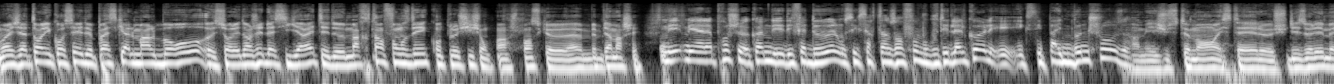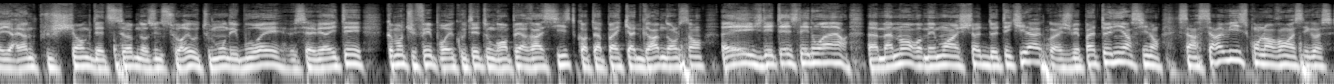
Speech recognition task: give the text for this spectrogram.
Moi, j'attends les conseils de Pascal Marlborough euh, sur les dangers de la cigarette et de Martin Fonzdé contre le chichon. hein. Je pense que ça a bien marché. Mais, mais à l'approche euh, quand même des, des fêtes de Noël, on sait que certains enfants vont goûter de l'alcool et, et que c'est pas une bonne chose. Ah mais justement, Estelle, je suis désolé, mais il y a rien de plus chiant que d'être sobre dans une soirée où tout le monde est bourré. C'est la vérité. Comment tu fais pour écouter ton grand-père raciste quand t'as pas 4 grammes dans le sang? Hey, je déteste les noirs. Bah, maman, remets-moi un shot de tequila, quoi. Je vais pas tenir sinon. C'est un service qu'on leur rend à ces gosses.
